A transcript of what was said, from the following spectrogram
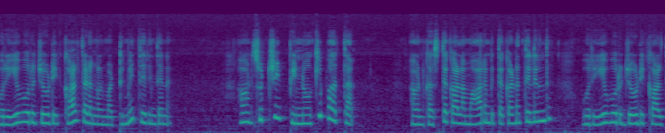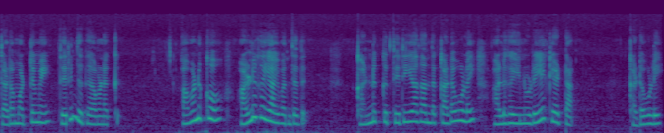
ஒரே ஒரு ஜோடி கால் தடங்கள் மட்டுமே தெரிந்தன. அவன் சுற்றி பின்னோக்கி பார்த்தான். அவன் கஷ்ட காலம் ஆரம்பித்த கணத்திலிருந்து ஒரே ஒரு ஜோடி கால் தடம் மட்டுமே தெரிந்தது அவனுக்கு. அவனுக்கோ அழுகையாய் வந்தது. கண்ணுக்கு தெரியாத அந்த கடவுளை அழுகையினுடைய கேட்டான். கடவுளே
